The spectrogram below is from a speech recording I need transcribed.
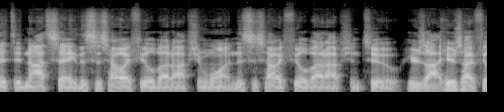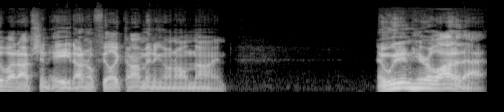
that did not say this is how I feel about option 1. This is how I feel about option 2. Here's here's how I feel about option 8. I don't feel like commenting on all nine. And we didn't hear a lot of that.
